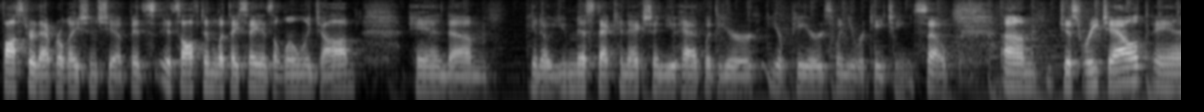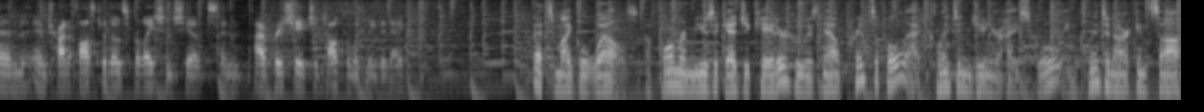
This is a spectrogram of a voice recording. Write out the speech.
foster that relationship. It's it's often what they say is a lonely job, and um, you know you miss that connection you had with your your peers when you were teaching. So um, just reach out and and try to foster those relationships and i appreciate you talking with me today. That's michael wells a former music educator who is now principal at clinton junior high school in clinton arkansas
